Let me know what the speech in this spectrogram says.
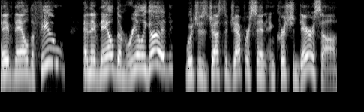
they've nailed a few and they've nailed them really good, which is Justin Jefferson and Christian Darrisaw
